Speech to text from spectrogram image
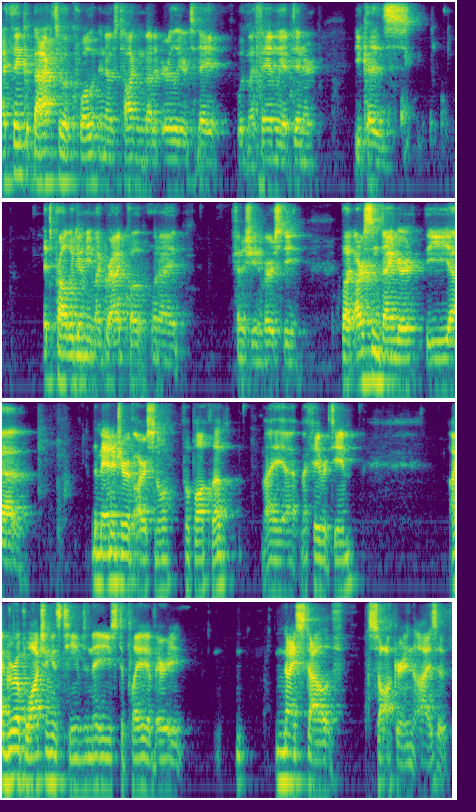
I think back to a quote, and I was talking about it earlier today with my family at dinner because it's probably going to be my grad quote when I finish university. But Arsene Wenger, the uh, the manager of Arsenal Football Club, my uh, my favorite team. I grew up watching his teams, and they used to play a very nice style of soccer in the eyes of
